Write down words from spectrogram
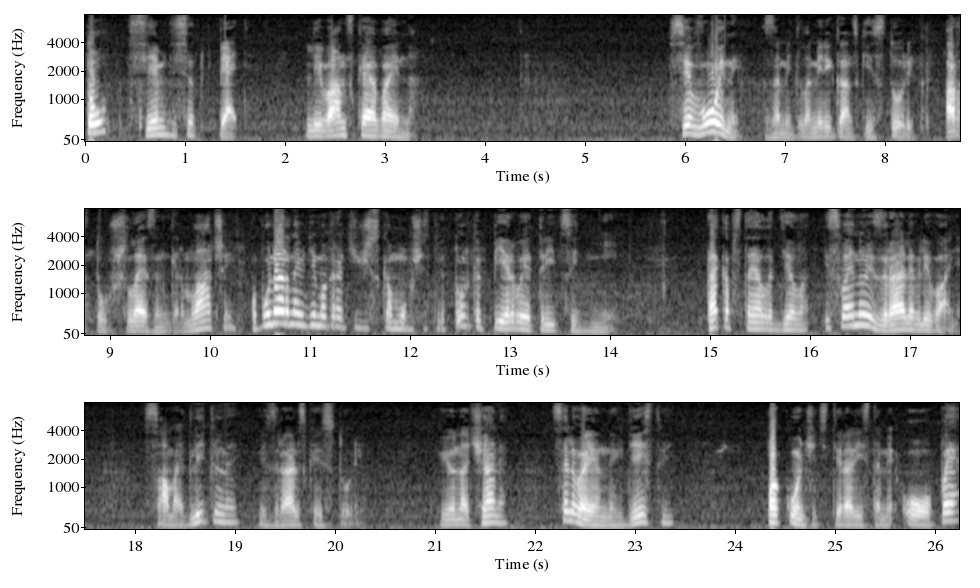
175. Ливанская война. Все войны, заметил американский историк Артур Шлезингер-младший, популярны в демократическом обществе только первые 30 дней. Так обстояло дело и с войной Израиля в Ливане, самой длительной в израильской истории. В ее начале цель военных действий – покончить с террористами ООП,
